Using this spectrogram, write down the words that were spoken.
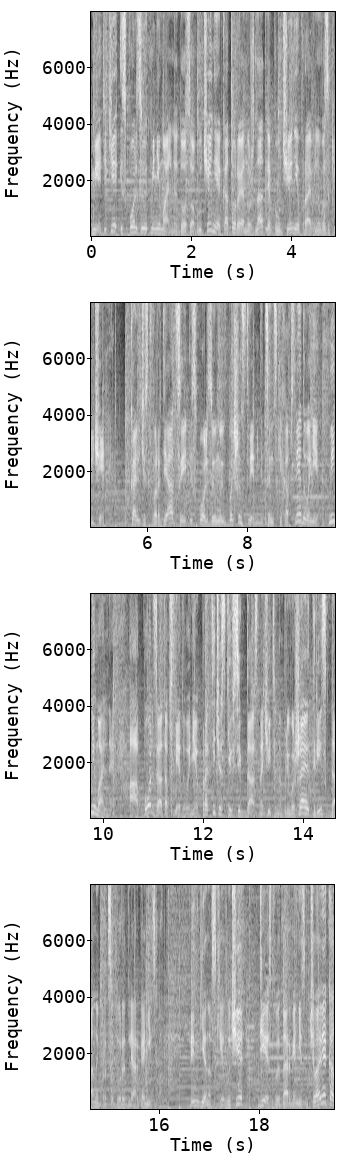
Медики используют минимальную дозу облучения, которая нужна для получения правильного заключения. Количество радиации, используемой в большинстве медицинских обследований, минимальное, а польза от обследования практически всегда значительно превышает риск данной процедуры для организма. Рентгеновские лучи действуют на организм человека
